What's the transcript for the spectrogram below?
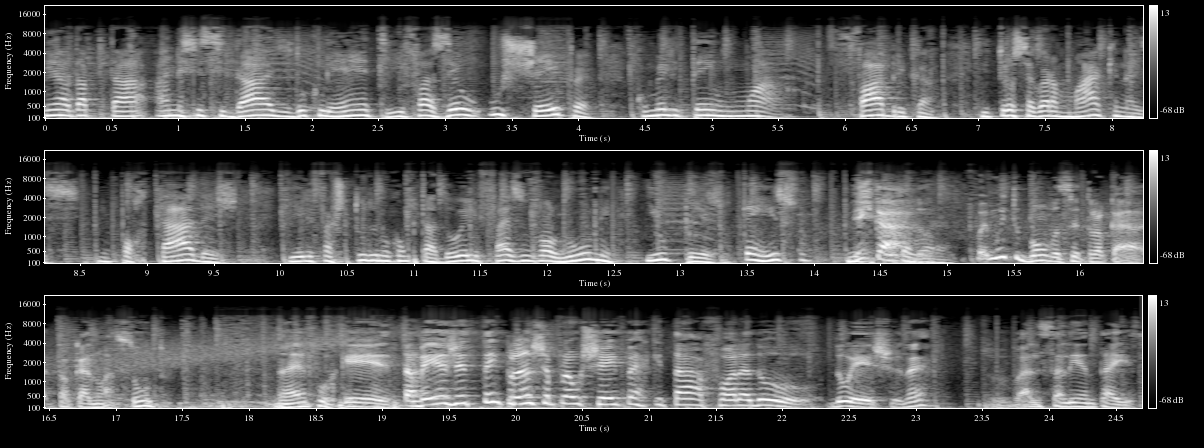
em adaptar a necessidade do cliente e fazer o, o shaper, como ele tem uma fábrica e trouxe agora máquinas importadas e ele faz tudo no computador, ele faz o volume e o peso. Tem isso? Me Ricardo, agora. foi muito bom você trocar, tocar no assunto, né? Porque também a gente tem prancha para o shaper que está fora do, do eixo, né? vale salientar isso.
